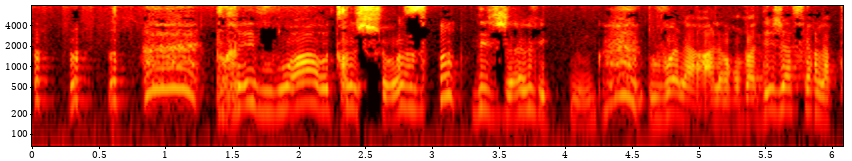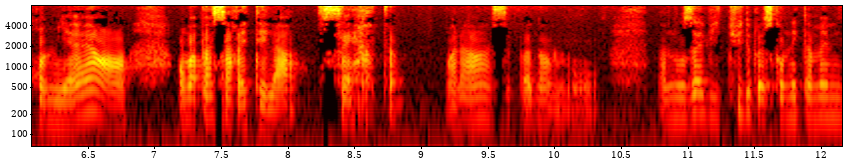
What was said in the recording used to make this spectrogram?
prévoit autre chose déjà avec nous. Voilà, alors on va déjà faire la première. On va pas s'arrêter là, certes. Voilà, c'est pas dans nos, dans nos habitudes parce qu'on est quand même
